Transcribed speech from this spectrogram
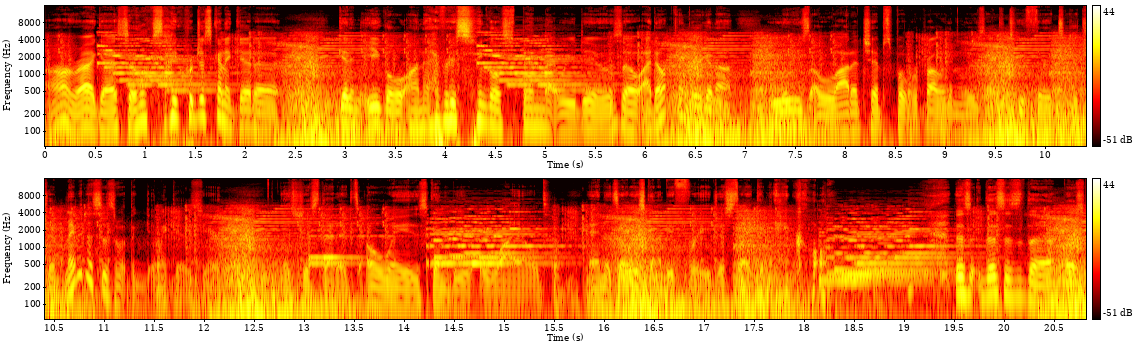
All right, guys. So it looks like we're just gonna get a get an eagle on every single spin that we do. So I don't think we're gonna lose a lot of chips, but we're probably gonna lose like two thirds of the chip. Maybe this is what the gimmick is here. It's just that it's always gonna be wild, and it's always gonna be free, just like an eagle. This this is the most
